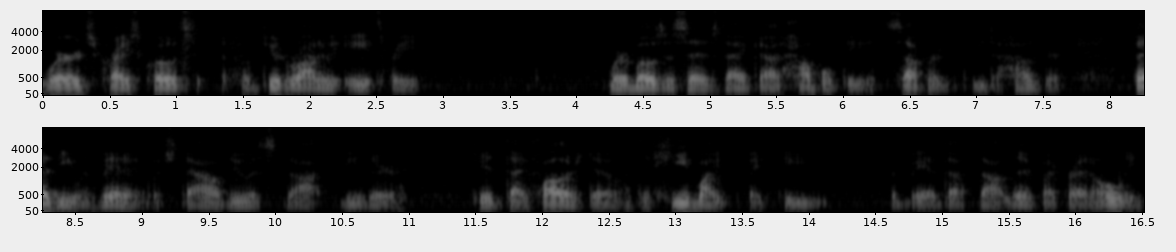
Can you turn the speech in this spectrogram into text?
words Christ quotes from Deuteronomy 8 3, where Moses says that God humbled thee and suffered thee to hunger, fed thee with manna, which thou knewest not, neither did thy fathers know, that he might make thee the man doth not live by bread only,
